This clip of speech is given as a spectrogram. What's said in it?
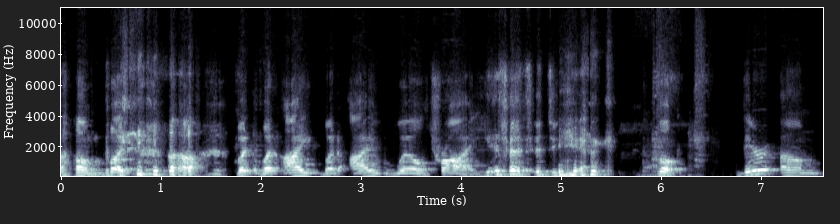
Um, but uh, but but I but I will try to do that. Look, there, um,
